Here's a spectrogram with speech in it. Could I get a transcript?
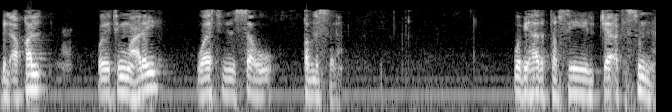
بالأقل ويتم عليه ويسجد السهو قبل السلام. وبهذا التفصيل جاءت السنة.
